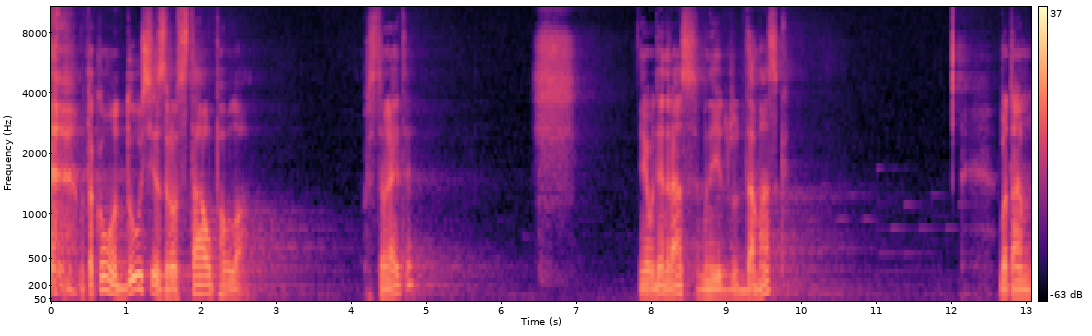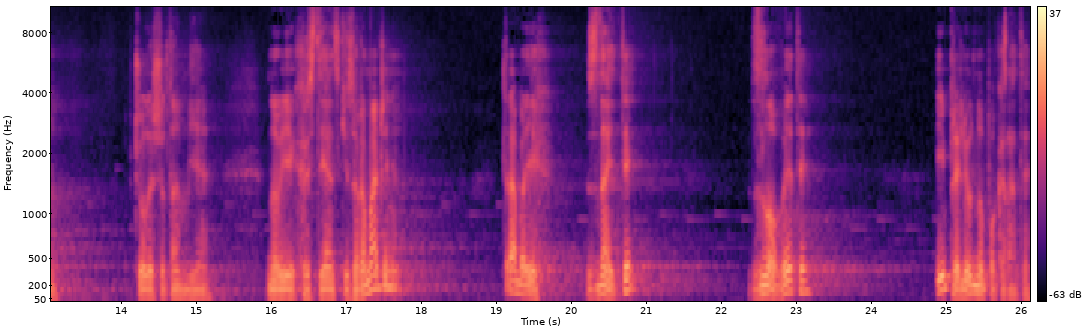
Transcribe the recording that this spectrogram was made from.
у такому дусі зростав Павло. Представляєте? І один раз вони їдуть в Дамаск, бо там чули, що там є нові християнські згромадження. Треба їх знайти, зловити і прилюдно покарати.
